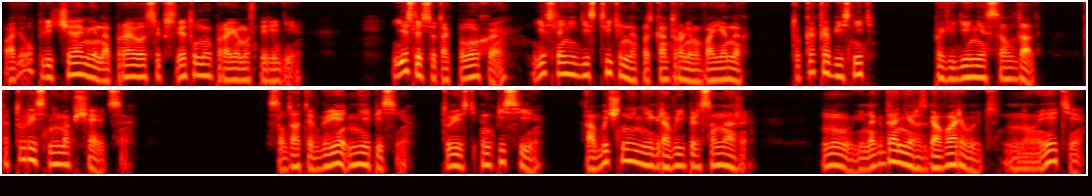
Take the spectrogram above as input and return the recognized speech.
повел плечами и направился к светлому проему впереди. Если все так плохо, если они действительно под контролем военных, то как объяснить поведение солдат, которые с ним общаются? Солдаты в игре неписи, то есть NPC, обычные неигровые персонажи. Ну, иногда они разговаривают, но эти...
